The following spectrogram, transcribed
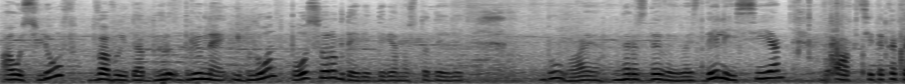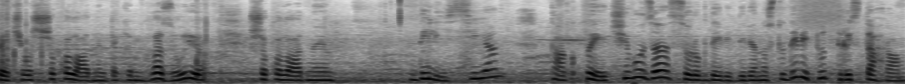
А ось льов, два види, брюне і блонд по 49,99. Буває, не роздивилась. Делісія в акції таке печиво з шоколадним таким глазур'ю шоколадною. Делісія. Так, печиво за 49,99, тут 300 грам,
